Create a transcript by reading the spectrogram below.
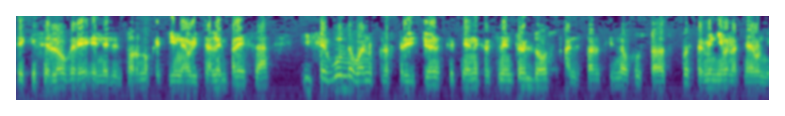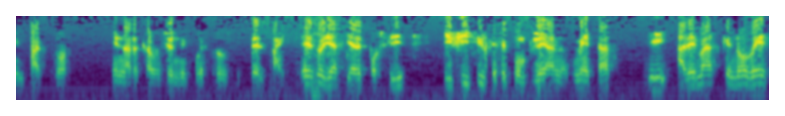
de que se logre en el entorno que tiene ahorita la empresa. Y segundo, bueno, que las previsiones que tienen el crecimiento del 2, al estar siendo ajustadas, pues también iban a tener un impacto en la recaudación de impuestos del país. Eso ya hacía de por sí difícil que se cumplieran las metas y además que no ves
